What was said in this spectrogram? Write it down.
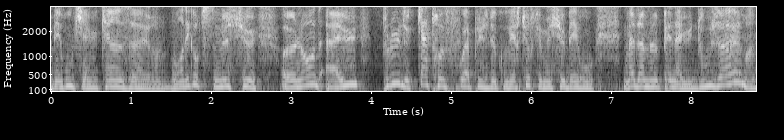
Bérou qui a eu 15 heures. Vous vous rendez compte, M. Hollande a eu plus de quatre fois plus de couverture que M. Bérou. Madame Le Pen a eu 12 heures.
